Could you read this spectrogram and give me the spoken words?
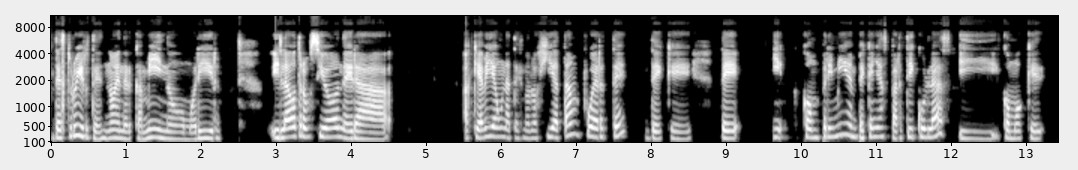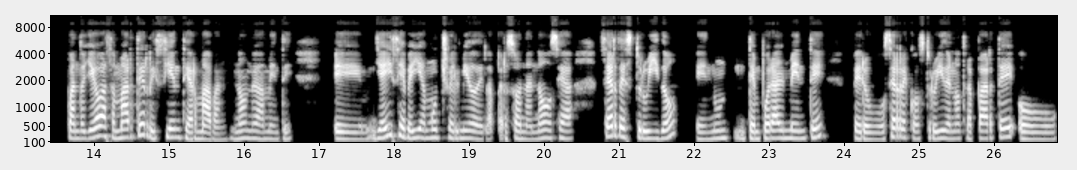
destruirte, ¿no? En el camino o morir. Y la otra opción era a que había una tecnología tan fuerte de que te comprimía en pequeñas partículas y como que cuando llegabas a Marte recién te armaban, ¿no? Nuevamente. Eh, y ahí se veía mucho el miedo de la persona, ¿no? O sea, ser destruido temporalmente, pero ser reconstruido en otra parte o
